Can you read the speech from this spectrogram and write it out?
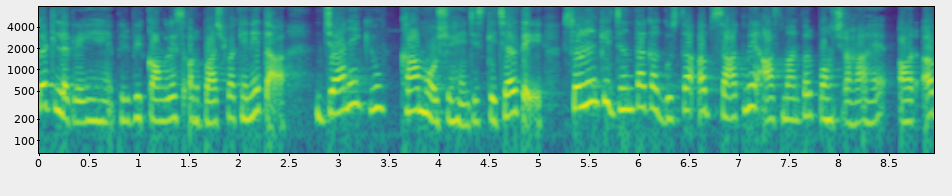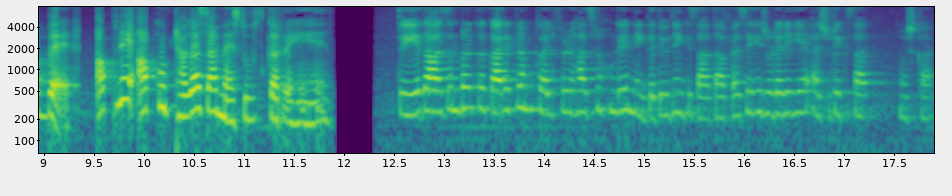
कट लग रहे हैं। फिर भी कांग्रेस और भाजपा के नेता जाने क्यों खामोश हैं, जिसके चलते सोलन की जनता का गुस्सा अब सातवें आसमान पर पहुँच रहा है और अब वे अपने आप को ठगा सा महसूस कर रहे हैं। तो ये था आज भर का कार्यक्रम। कल फिर हाजिर होंगे नई गतिविधियों के साथ। आप ऐसे ही जुड़े रहिए एच के साथ। नमस्कार।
